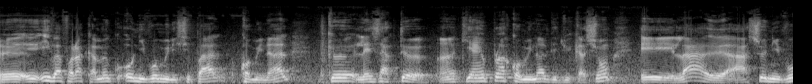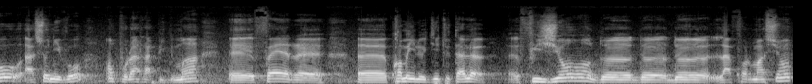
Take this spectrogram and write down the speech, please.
euh, il va falloir quand même qu'au niveau municipal, communal, que les acteurs, hein, qu'il y ait un plan communal d'éducation. Et là, euh, à ce niveau, à ce niveau, on pourra rapidement faire, comme il le dit tout à l'heure, fusion de, de, la formation,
